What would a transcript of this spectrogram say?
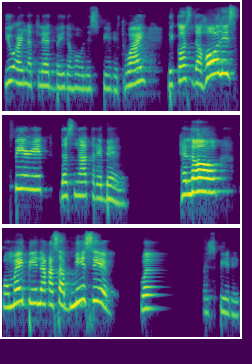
you are not led by the Holy Spirit. Why? Because the Holy Spirit does not rebel. Hello? Kung may pinaka-submissive, Holy Spirit.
